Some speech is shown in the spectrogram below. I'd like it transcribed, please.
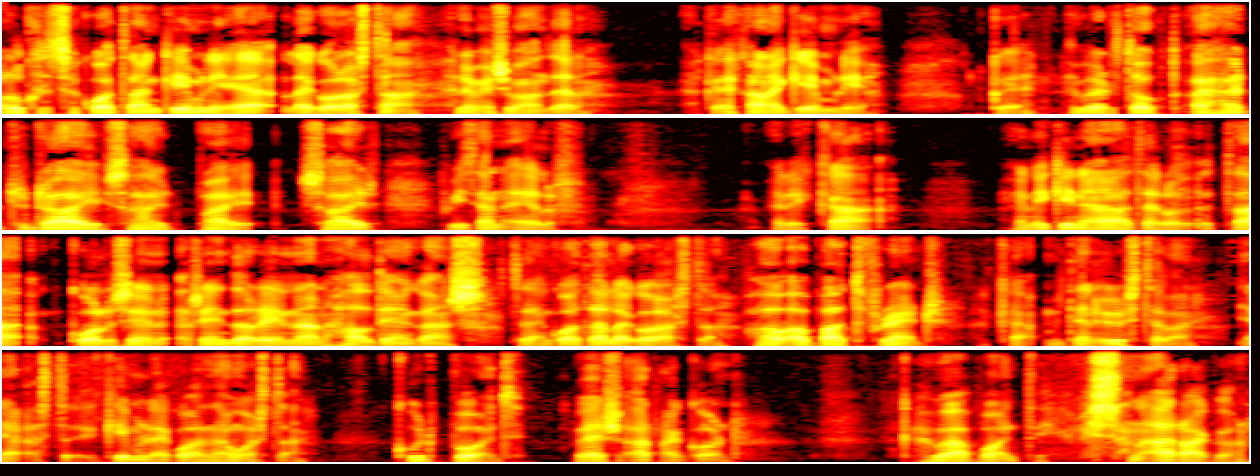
Aluksi se kuvataan Gimli ja Legolasta helmin syvänteellä. Ehkä ekana Gimliä. Okay. Never thought I had to die side by side with an elf. Eli en ikinä ajatellut, että kuolisin rintarinnan haltijan kanssa. Sitten kuvataan Legolasta. How about friend? Eli miten ystävän? Ja sitten Gimli kuvataan uudestaan. Good point. Where's Aragorn? Hyvä pointti. Missä on Aragorn?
